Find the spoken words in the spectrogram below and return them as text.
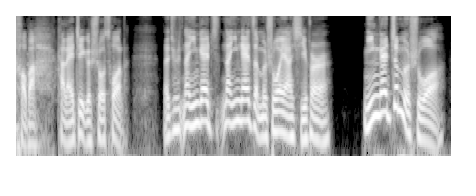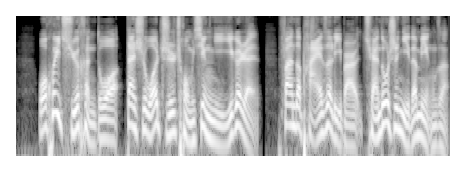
好吧，看来这个说错了，那就是那应该那应该怎么说呀，媳妇儿？你应该这么说。我会娶很多，但是我只宠幸你一个人。翻的牌子里边全都是你的名字，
